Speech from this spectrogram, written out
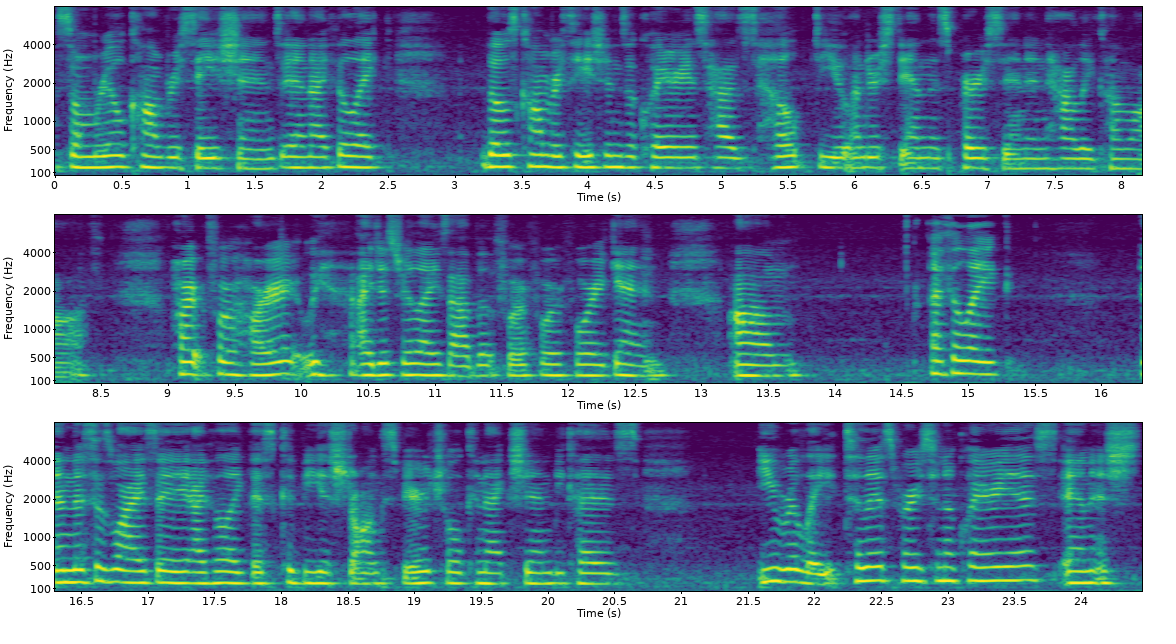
some real conversations. And I feel like those conversations, Aquarius, has helped you understand this person and how they come off. Heart for heart, we I just realized that, but 444 again. Um, I feel like, and this is why I say I feel like this could be a strong spiritual connection because you relate to this person, Aquarius, and it's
